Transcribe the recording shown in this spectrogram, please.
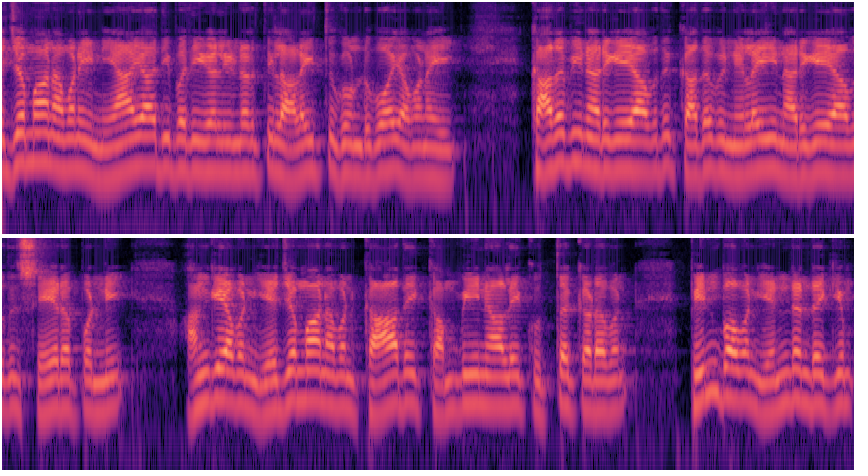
எஜமான் அவனை நியாயாதிபதிகளிடத்தில் அழைத்து கொண்டு போய் அவனை கதவின் அருகேயாவது கதவு நிலையின் அருகேயாவது சேர பண்ணி அங்கே அவன் எஜமான் அவன் காதை கம்பியினாலே குத்த கடவன் பின்பு அவன் என்றென்றைக்கும்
